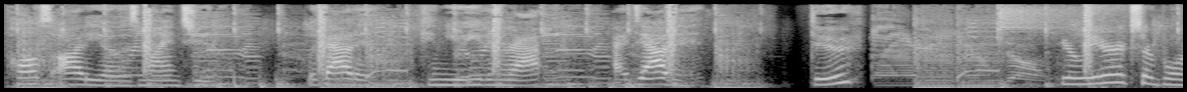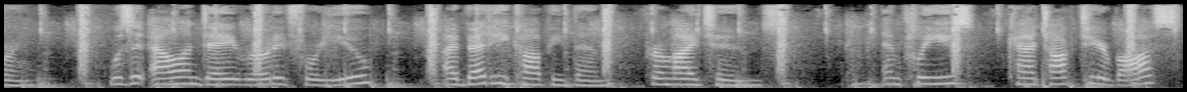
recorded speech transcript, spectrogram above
Pulse Audio is mine too. Without it, can you even rap? I doubt it. Dude? Your lyrics are boring. Was it Alan Day wrote it for you? I bet he copied them, from iTunes. And please, can I talk to your boss?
